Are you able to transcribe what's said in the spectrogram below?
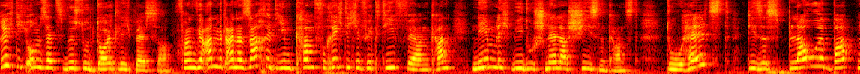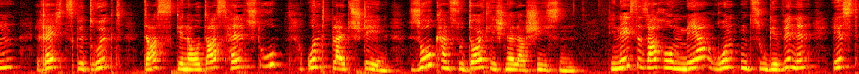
richtig umsetzt, wirst du deutlich besser. Fangen wir an mit einer Sache, die im Kampf richtig effektiv werden kann, nämlich wie du schneller schießen kannst. Du hältst dieses blaue Button rechts gedrückt, das, genau das hältst du und bleibst stehen. So kannst du deutlich schneller schießen. Die nächste Sache, um mehr Runden zu gewinnen, ist,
